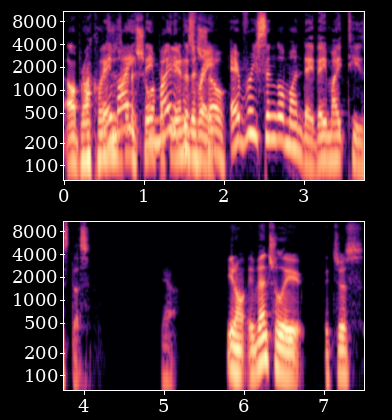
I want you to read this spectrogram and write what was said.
Oh, Brock Lesnar's going to show They up might at the at end this of the rate. show. Every single Monday, they might tease this. Yeah. You know, eventually it just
